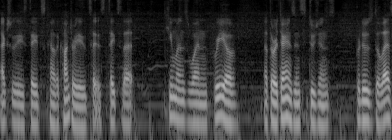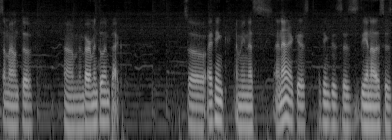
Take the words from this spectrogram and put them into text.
actually states kind of the contrary. It states that humans, when free of authoritarian institutions, produce the less amount of um, environmental impact. So I think, I mean, as an anarchist, I think this is the analysis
